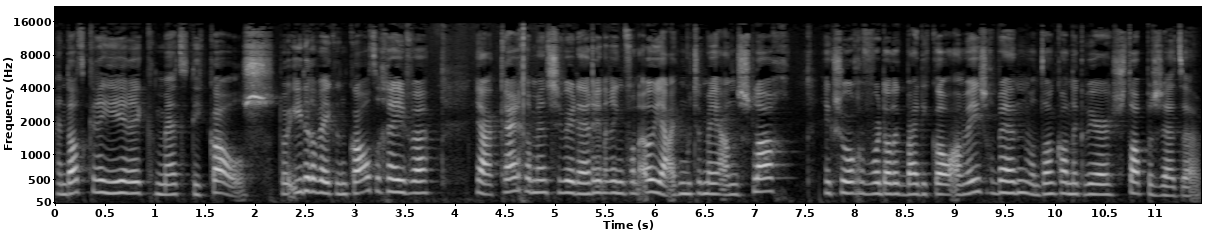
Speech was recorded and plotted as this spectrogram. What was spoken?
En dat creëer ik met die calls. Door iedere week een call te geven, ja, krijgen mensen weer de herinnering van: oh ja, ik moet ermee aan de slag. Ik zorg ervoor dat ik bij die call aanwezig ben, want dan kan ik weer stappen zetten.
